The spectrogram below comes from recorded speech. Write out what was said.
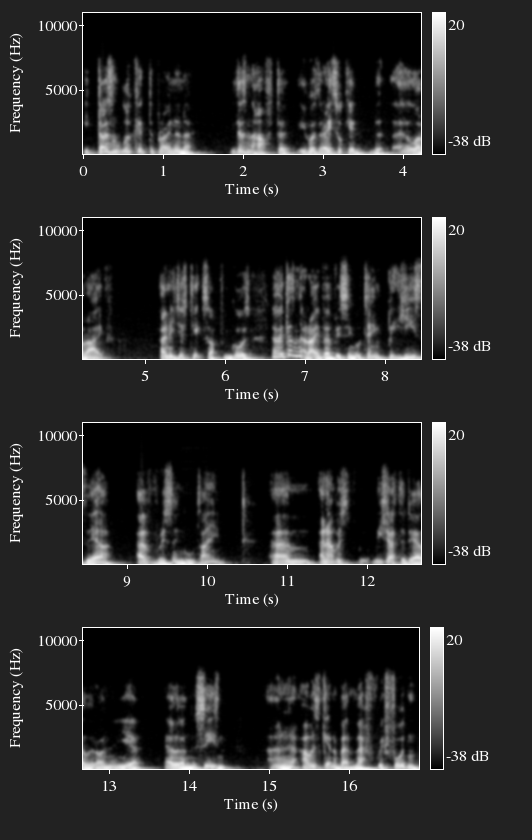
He doesn't look at De Bruyne now. He doesn't have to. He goes, right, it's okay, it'll arrive. And he just takes off and goes. Now, it doesn't arrive every single time, but he's there every single time. Um, and I was, we chatted earlier on in the year, earlier in the season, and I was getting a bit miffed with Foden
